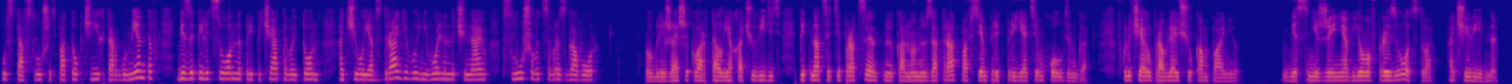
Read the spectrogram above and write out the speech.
Устав слушать поток чьих-то аргументов, безапелляционно припечатывает он, отчего я вздрагиваю и невольно начинаю вслушиваться в разговор. В ближайший квартал я хочу видеть 15-процентную экономию затрат по всем предприятиям холдинга, включая управляющую компанию. Без снижения объемов производства, очевидно.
